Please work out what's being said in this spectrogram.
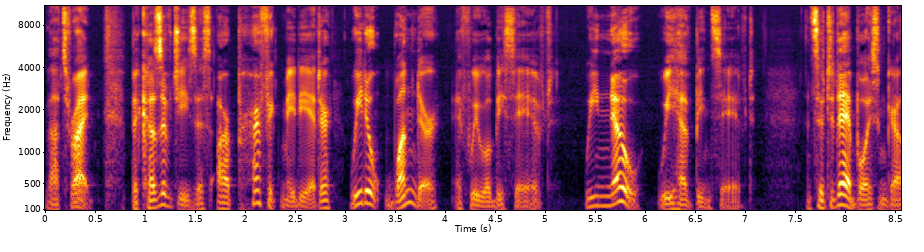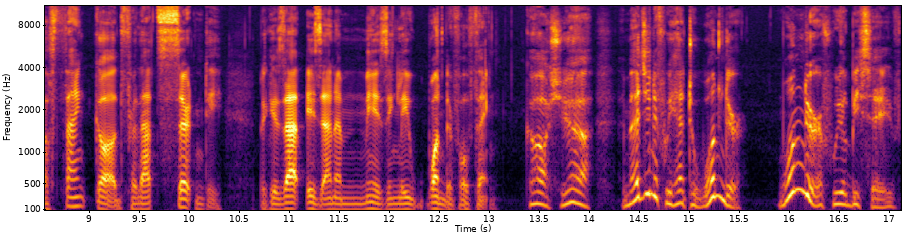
That's right. Because of Jesus, our perfect mediator, we don't wonder if we will be saved. We know we have been saved. And so today, boys and girls, thank God for that certainty, because that is an amazingly wonderful thing. Gosh, yeah. Imagine if we had to wonder. Wonder if we'll be saved.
